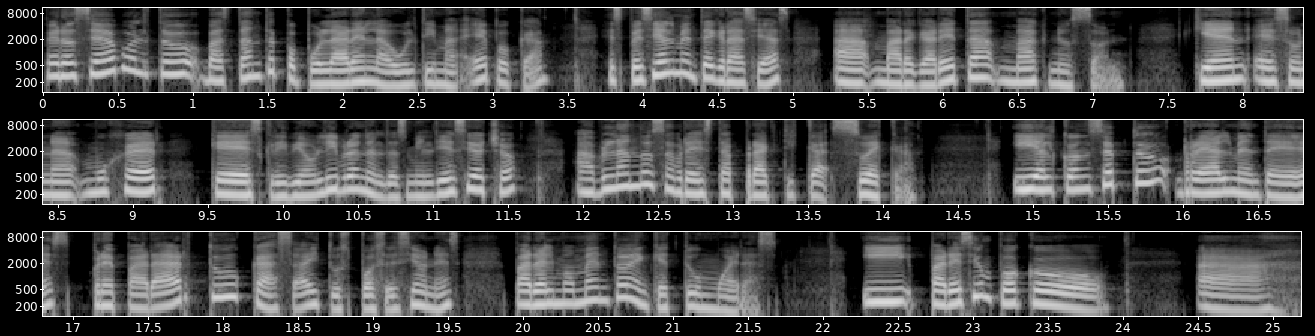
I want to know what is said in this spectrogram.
pero se ha vuelto bastante popular en la última época, especialmente gracias a Margareta Magnusson, quien es una mujer que escribió un libro en el 2018 hablando sobre esta práctica sueca. Y el concepto realmente es preparar tu casa y tus posesiones para el momento en que tú mueras. Y parece un poco... Ah,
